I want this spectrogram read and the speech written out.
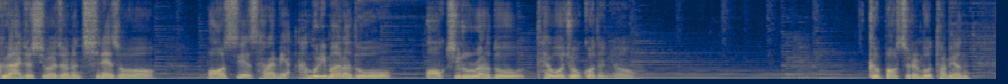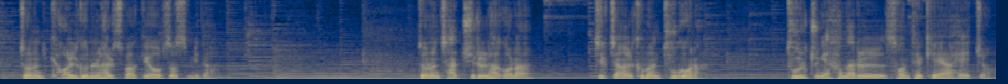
그 아저씨와 저는 친해서 버스에 사람이 아무리 많아도 억지로라도 태워줬거든요. 그 버스를 못 타면 저는 결근을 할 수밖에 없었습니다. 저는 자취를 하거나 직장을 그만두거나 둘 중에 하나를 선택해야 했죠.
